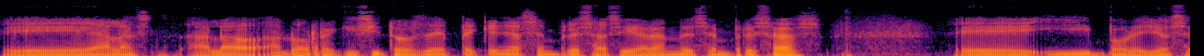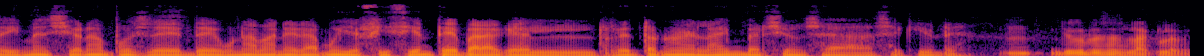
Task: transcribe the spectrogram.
eh, a, los requisitos de pequeñas empresas y grandes empresas eh, y por ello se dimensiona pues de, una manera muy eficiente para que el retorno en la inversión sea asequible. Mm, yo creo que esa es la clave,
